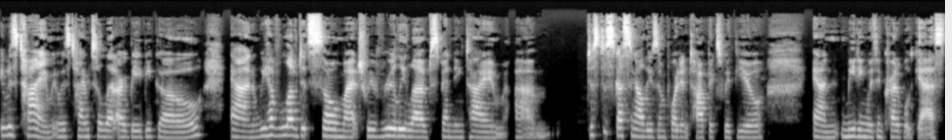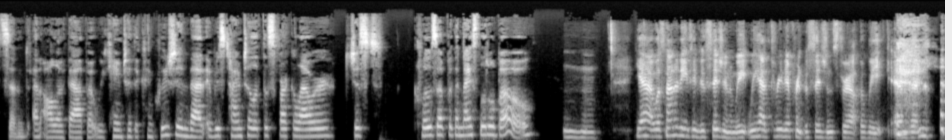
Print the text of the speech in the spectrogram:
it was time. It was time to let our baby go. And we have loved it so much. We've really loved spending time um, just discussing all these important topics with you and meeting with incredible guests and, and all of that. But we came to the conclusion that it was time to let the Sparkle Hour just close up with a nice little bow. Mm-hmm. Yeah, it was not an easy decision. We we had three different decisions throughout the week, and then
